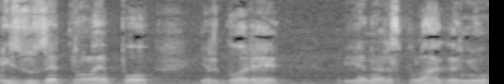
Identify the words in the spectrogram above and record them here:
izuzetno lepo, jer gore je na raspolaganju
